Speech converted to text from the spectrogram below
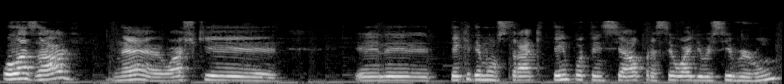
o Lazar, né? Eu acho que ele tem que demonstrar que tem potencial para ser o wide receiver 1.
